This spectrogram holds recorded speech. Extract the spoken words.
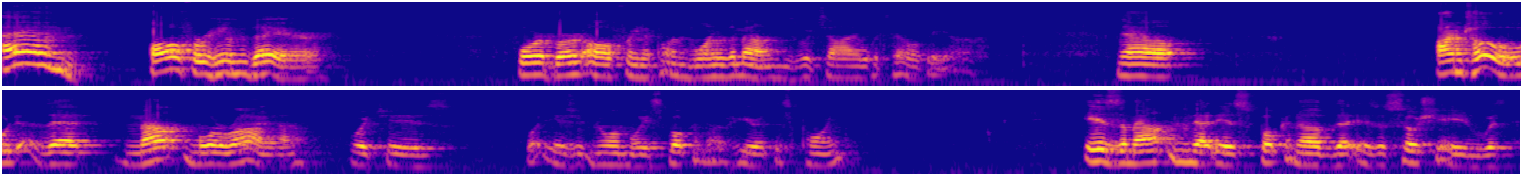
and offer him there for a burnt offering upon one of the mountains which I will tell thee of. Now, I'm told that Mount Moriah, which is what is normally spoken of here at this point, is the mountain that is spoken of that is associated with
